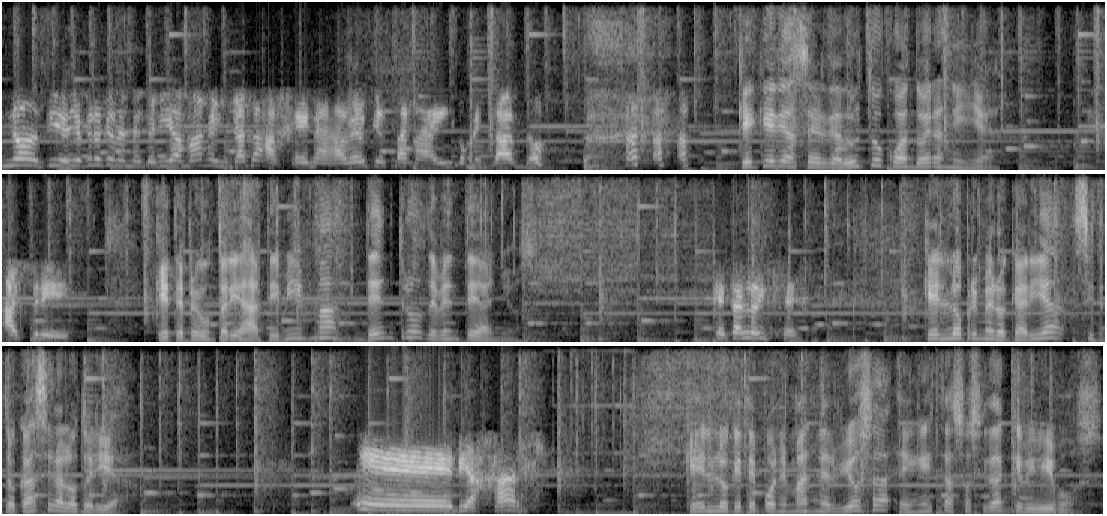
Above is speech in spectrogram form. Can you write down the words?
No, tío, yo creo que me metería más en casas ajenas, a ver qué están ahí comentando. ¿Qué querías ser de adulto cuando eras niña? Actriz. ¿Qué te preguntarías a ti misma dentro de 20 años? ¿Qué tal lo hice? ¿Qué es lo primero que harías si te tocase la lotería? Eh, viajar. ¿Qué es lo que te pone más nerviosa en esta sociedad que vivimos?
